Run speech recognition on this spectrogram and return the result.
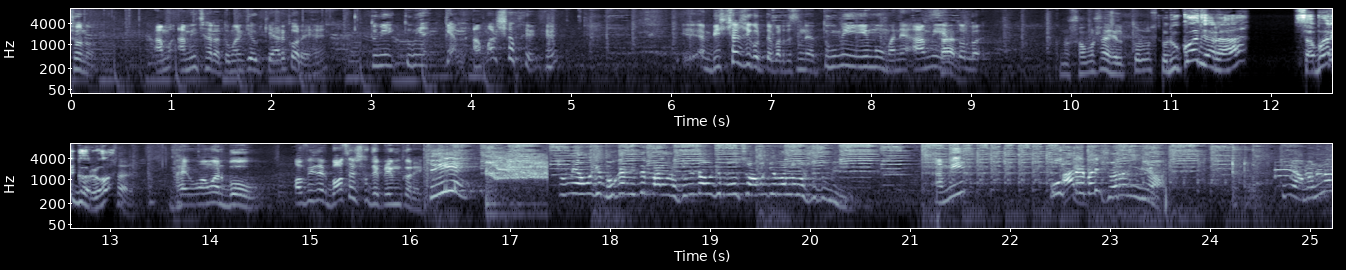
শোনো আমি ছাড়া তোমার কেউ কেয়ার করে হ্যাঁ? তুমি তুমি কেন আমার সাথে হ্যাঁ? বিশ্বাসই করতে পারতেছি না তুমি ইমু মানে আমি এত কোনো সমস্যা হেল্প করব? রুকো যারা সবার করো। ভাই ও আমার বউ অফিসের বসের সাথে প্রেম করে। কি? তুমি আমাকে ধোকা দিতে পারো না তুমি তো আমাকে বলছো আমাকে ভালোবাসো তুমি। আমি? আরে ভাই সরেন মিয়া। তুমি আমার না?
